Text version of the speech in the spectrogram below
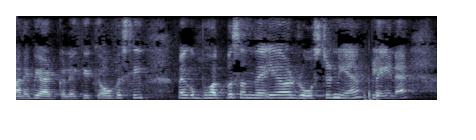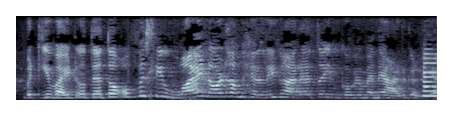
मखाने भी ऐड कर लिया क्योंकि ऑब्वियसली मेरे को बहुत पसंद है ये रोस्टेड नहीं है प्लेन है बट ये वाइट होता है तो ऑब्वियसली व्हाई नॉट हम हेल्दी खा रहे हैं तो इनको भी मैंने ऐड कर लिया।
